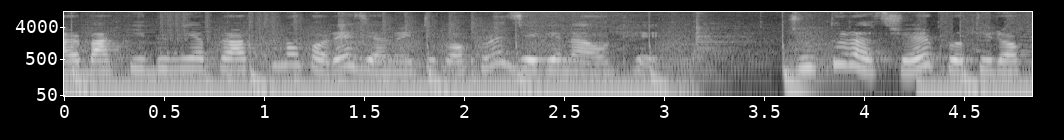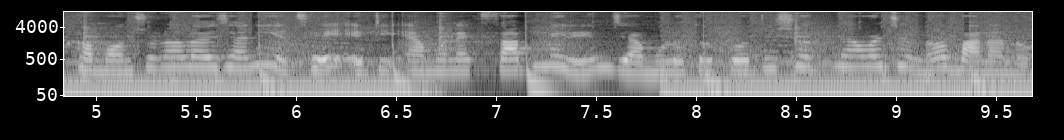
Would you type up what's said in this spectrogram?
আর বাকি দুনিয়া প্রার্থনা করে যেন এটি কখনো জেগে না ওঠে। যুক্তরাষ্ট্রের প্রতিরক্ষা মন্ত্রণালয় জানিয়েছে, এটি এমন এক সাবমেরিন যা মূলত প্রতিশোধ নেওয়ার জন্য বানানো।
